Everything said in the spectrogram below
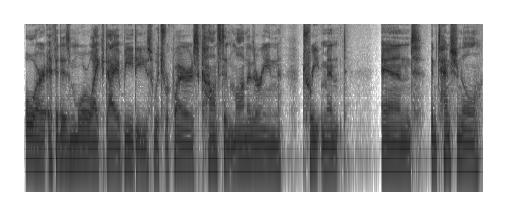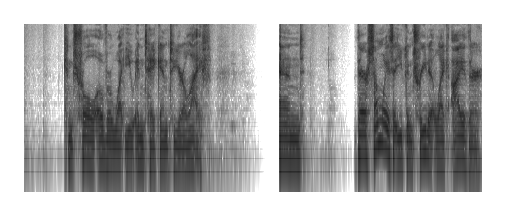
or if it is more like diabetes, which requires constant monitoring, treatment, and intentional control over what you intake into your life. And there are some ways that you can treat it like either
